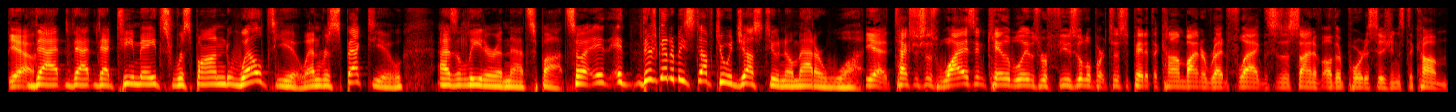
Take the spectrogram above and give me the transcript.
Yeah. that that that teammates respond well to you and respect you as a leader in that spot. So it, it, there's going to be stuff to adjust to no matter what. Yeah, Texas says, why isn't Caleb Williams' refusal to participate at the combine a red flag? This is a sign of other poor decisions to come.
